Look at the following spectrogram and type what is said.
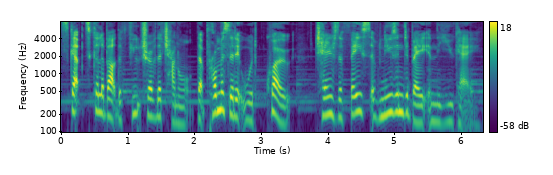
skeptical about the future of the channel that promised that it would, quote, change the face of news and debate in the UK.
